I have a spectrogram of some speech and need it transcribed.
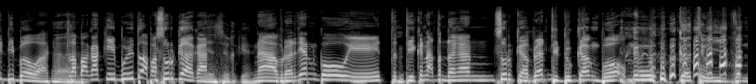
di bawah. Ah. Telapak kaki ibu itu apa surga kan? Iya surga. Nah, berarti kan kowe dikena tendangan surga berarti didugang mbokmu. go to heaven.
